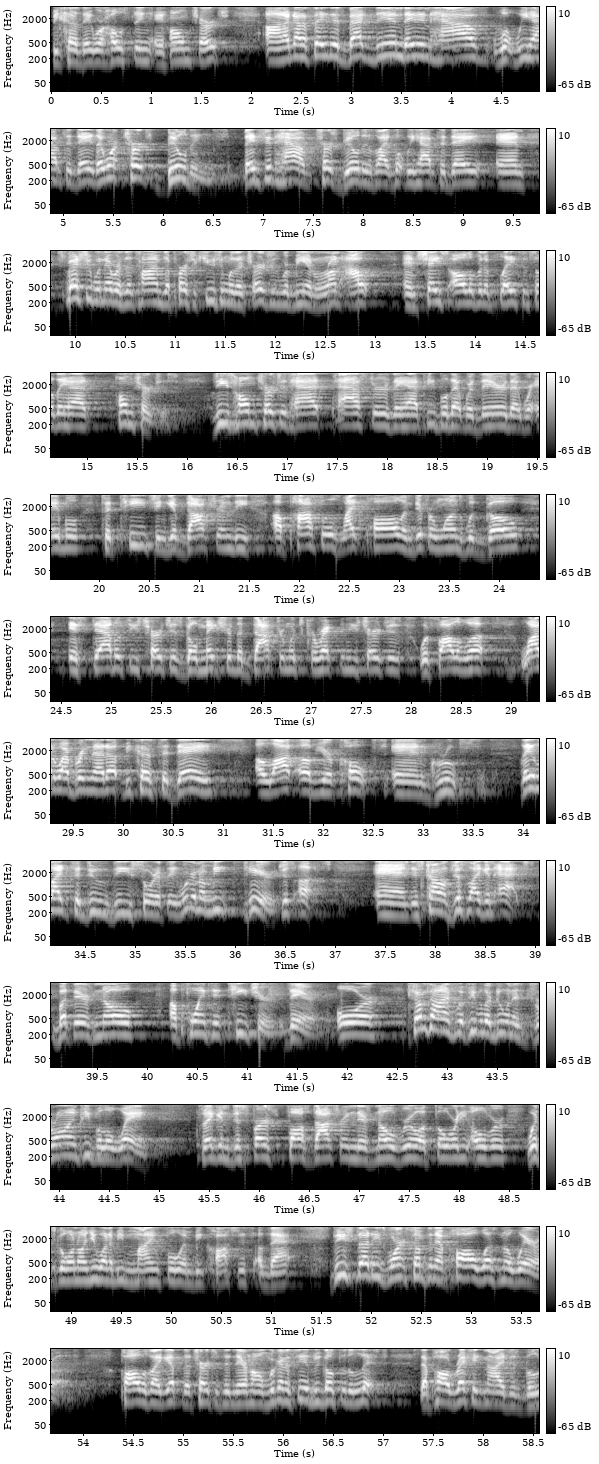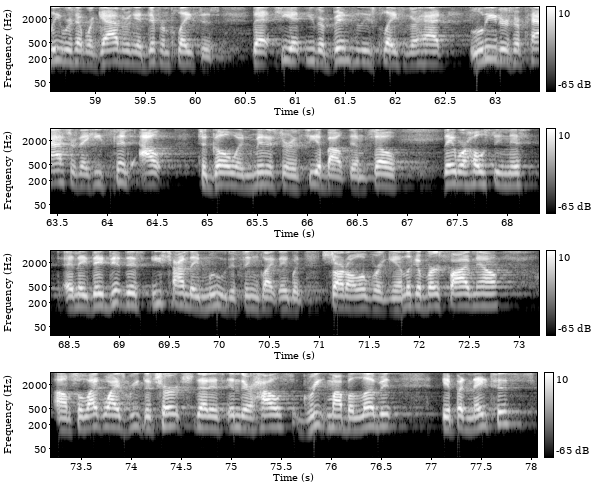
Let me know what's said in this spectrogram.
because they were hosting a home church. Uh, and I got to say this back then, they didn't have what we have today. They weren't church buildings. They didn't have church buildings like what we have today. And especially when there was a time of persecution where the churches were being run out and chased all over the place. And so they had home churches. These home churches had pastors, they had people that were there that were able to teach and give doctrine. The apostles, like Paul and different ones, would go establish these churches, go make sure the doctrine was correct in these churches, would follow up. Why do I bring that up? Because today, a lot of your cults and groups, they like to do these sort of things. We're going to meet here, just us. And it's kind of just like an Acts, but there's no appointed teacher there. Or sometimes what people are doing is drawing people away so they can disperse false doctrine. There's no real authority over what's going on. You want to be mindful and be cautious of that. These studies weren't something that Paul wasn't aware of. Paul was like, yep, the church is in their home. We're going to see as we go through the list that Paul recognizes believers that were gathering at different places, that he had either been to these places or had leaders or pastors that he sent out to go and minister and see about them. So they were hosting this, and they, they did this each time they moved. It seems like they would start all over again. Look at verse 5 now. Um, so likewise, greet the church that is in their house. Greet my beloved Epaenetus,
